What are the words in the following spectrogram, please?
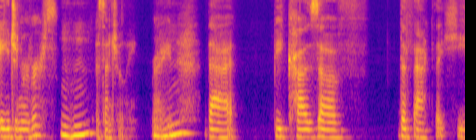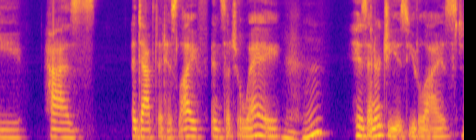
age in reverse, Mm-hmm. essentially, right? That because of the fact that he has adapted his life in such a way, Mm-hmm. his energy is utilized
